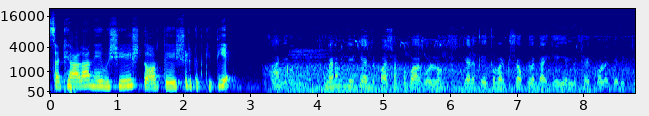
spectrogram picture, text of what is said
ਸਠਿਆਲਾ ਨੇ ਵਿਸ਼ੇਸ਼ ਤੌਰ ਤੇ ਸ਼ਿਰਕਤ ਕੀਤੀ ਹੈ। ਹਾਂਜੀ। ਮੈਡਮ ਜੀ, ਕਿ ਅੱਜ ਭਾਸ਼ਾ ਵਿਭਾਗ ਵੱਲੋਂ ਕਹਿ ਕਿ ਇੱਕ ਵਰਕਸ਼ਾਪ ਲਗਾਈ ਗਈ ਹੈ ਮਿੱਠੇ ਕਾਲਜ ਦੇ ਵਿੱਚ।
